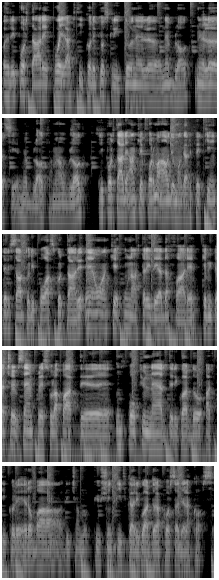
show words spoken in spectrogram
riportare quegli articoli che ho scritto nel, nel blog nel, sì, nel blog chiamiamo blog riportarli anche in forma audio magari per chi è interessato li può ascoltare. E ho anche un'altra idea da fare che mi piacerebbe sempre sulla parte un po' più nerd riguardo articoli e roba diciamo più scientifica riguardo la corsa della corsa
